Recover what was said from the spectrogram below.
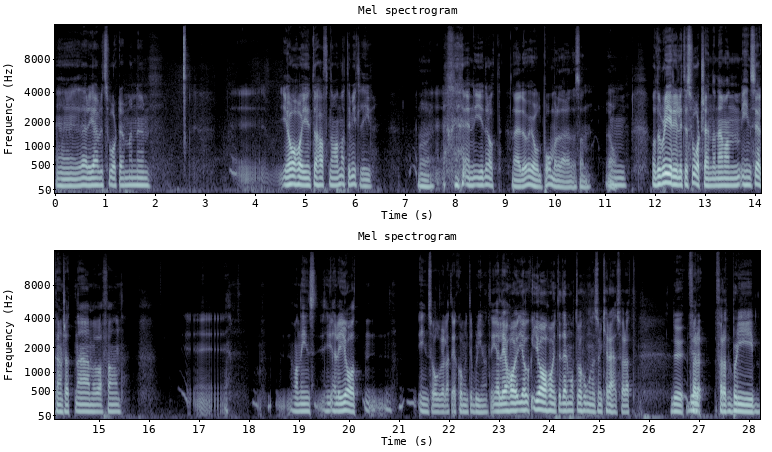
Eh, Det är jävligt svårt där, men eh, jag har ju inte haft något annat i mitt liv Nej. än idrott. Nej, du har ju hållit på med det där ända sen. Ja. Mm. Och då blir det ju lite svårt sen då när man inser kanske att nej men vad fan. Eh, Man ins eller jag mm, insåg väl att jag kommer inte bli någonting. Eller jag har, jag, jag har inte den motivationen som krävs för att, Du, du, för, för att bli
